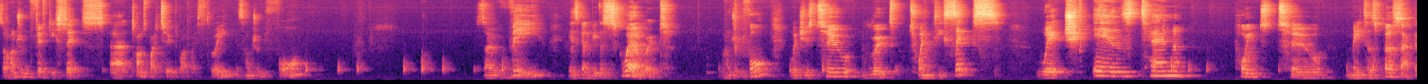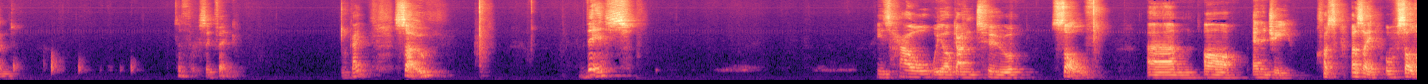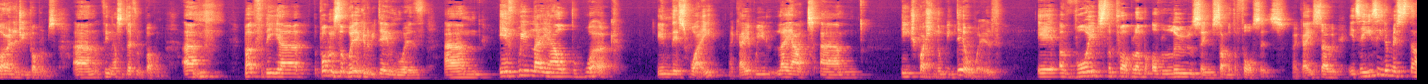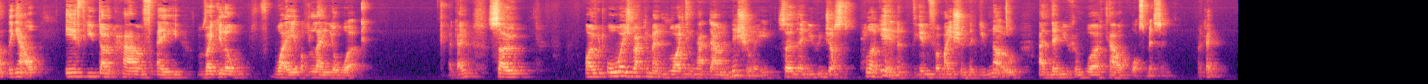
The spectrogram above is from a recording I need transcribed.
So 156 uh, times by 2 divided by 3 is 104. So v is going to be the square root of 104, which is 2 root 26, which is 10.2 meters per second to 3 sig fig. Okay, so this is how we are going to solve um, our energy. I was going to say, solve our energy problems. Um, I think that's a different problem. Um, but for the, uh, the problems that we're going to be dealing with, um, if we lay out the work in this way, okay, if we lay out um, each question that we deal with, it avoids the problem of losing some of the forces. Okay, so it's easy to miss something out if you don't have a regular way of laying your work. Okay, so I would always recommend writing that down initially so then you can just plug in the information that you know and then you can work out what's missing. Okay.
